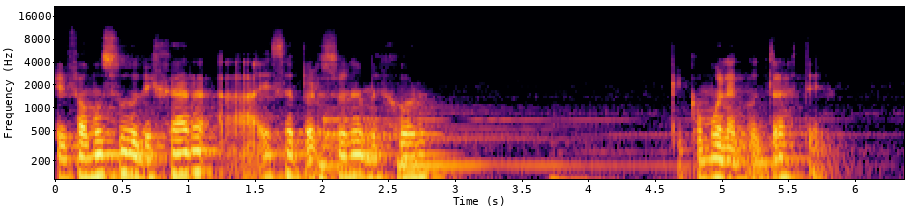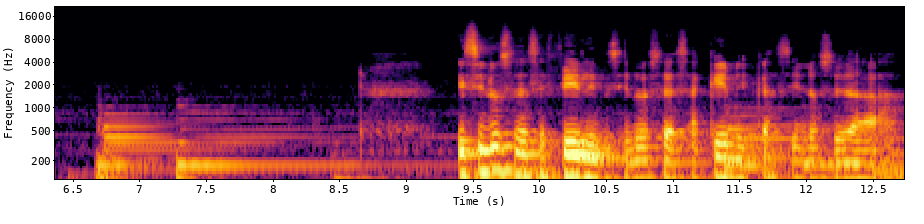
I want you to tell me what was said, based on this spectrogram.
El famoso dejar a esa persona mejor que cómo la encontraste. Y si no se da ese feeling, si no se da esa química, si no se da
